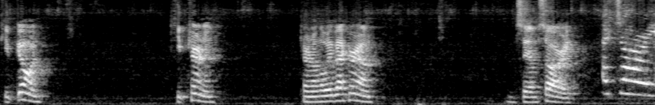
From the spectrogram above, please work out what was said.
Keep going. Keep turning. Turn all the way back around. And say I'm sorry. I'm sorry.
